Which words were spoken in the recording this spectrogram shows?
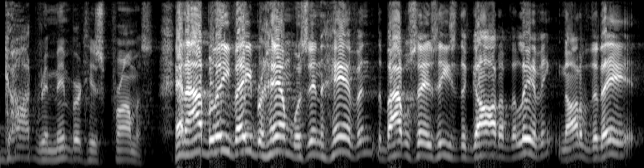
God remembered his promise. And I believe Abraham was in heaven. The Bible says he's the God of the living, not of the dead.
